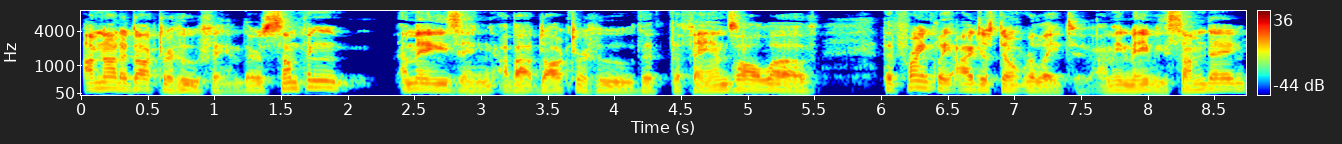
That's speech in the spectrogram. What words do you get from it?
I'm not a Doctor Who fan. There's something amazing about Doctor Who that the fans all love that frankly I just don't relate to. I mean, maybe someday.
